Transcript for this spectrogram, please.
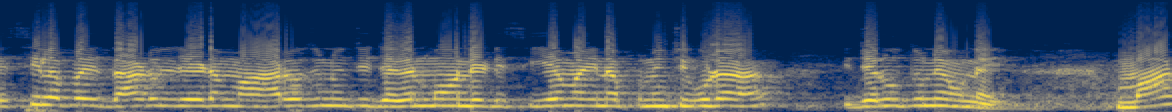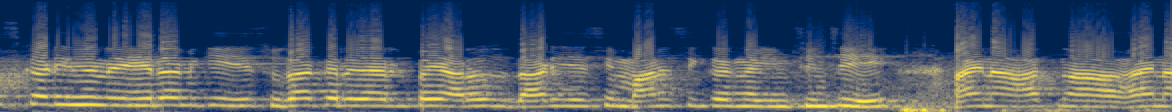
ఎస్సీలపై దాడులు చేయడం ఆ రోజు నుంచి జగన్మోహన్ రెడ్డి సీఎం అయినప్పటి నుంచి కూడా జరుగుతూనే ఉన్నాయి. మాస్క్ అడిగిన నేరానికి సుధాకర్ గారిపై ఆ రోజు దాడి చేసి మానసికంగా హింసించి ఆయన ఆత్మ ఆయన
